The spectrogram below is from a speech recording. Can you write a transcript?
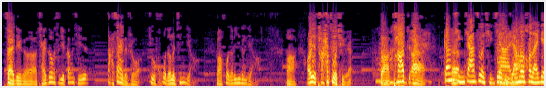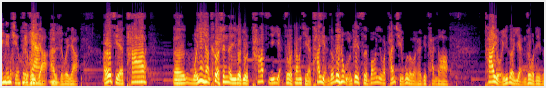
在这个柴可夫斯基钢琴大赛的时候就获得了金奖，是吧？获得了一等奖，啊，而且他还作曲，是吧？他哎，钢琴家、作曲家，然后后来变成指挥家，指挥家，哎，指挥家，而且他。呃，我印象特深的一个就是他自己演奏的钢琴，他演奏为什么我们这次包括一会儿弹曲目的我还可以谈到啊？他有一个演奏这个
